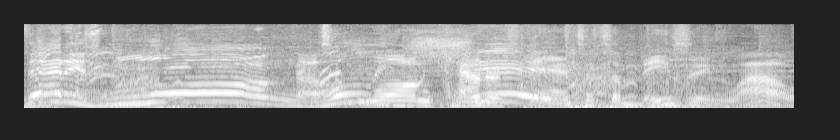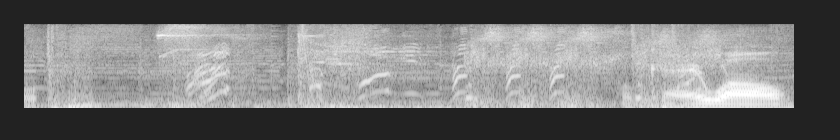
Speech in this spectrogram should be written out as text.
That is long! That's Holy Long shit! counter stance. That's amazing. Wow. Okay, well,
